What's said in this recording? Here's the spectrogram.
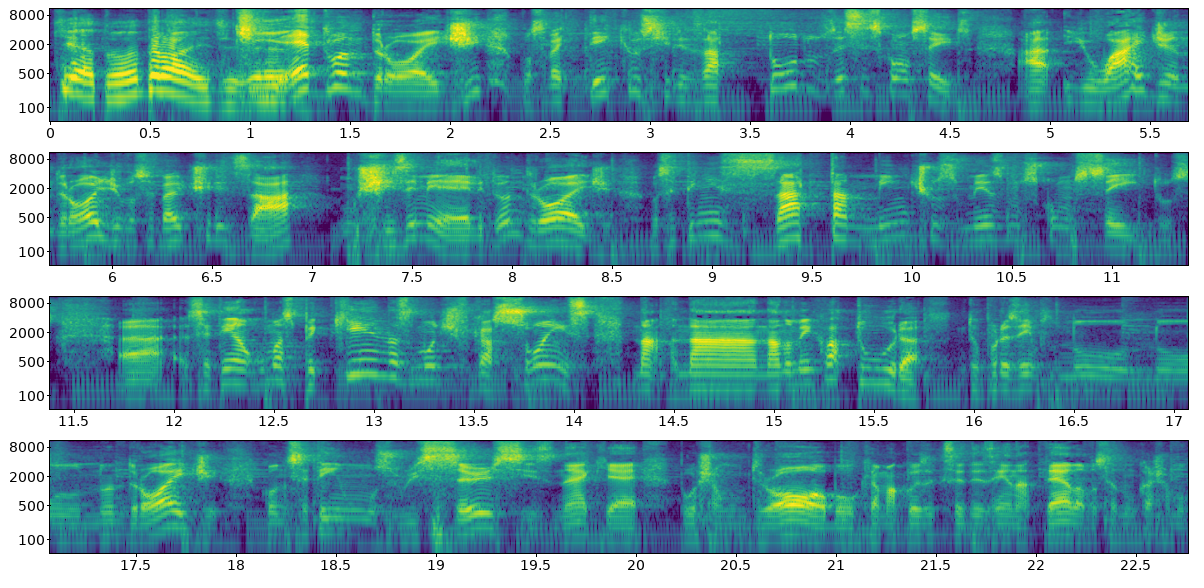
Que é do Android. que é do Android, você vai ter que utilizar todos esses conceitos. A UI de Android, você vai utilizar um XML do Android. Você tem exatamente os mesmos conceitos. Ah, você tem algumas pequenas modificações na, na- na nomenclatura. Então, por exemplo, no, no- no Android, quando você tem uns resources, né, que é, poxa, um drawable, que é uma coisa que você desenha na tela, você nunca chama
